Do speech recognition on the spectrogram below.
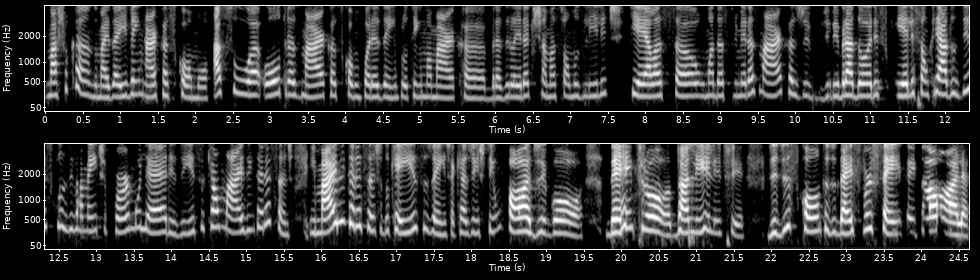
machucando. Mas aí vem marcas como a sua, outras marcas, como por exemplo, tem uma marca brasileira que chama Somos Lilith, que elas são uma das primeiras marcas de, de vibradores e eles são criados exclusivamente por mulheres, e isso que é o mais interessante. E mais interessante do que isso, gente, é que a gente tem um código dentro da Lilith de desconto de 10%. Então, olha,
